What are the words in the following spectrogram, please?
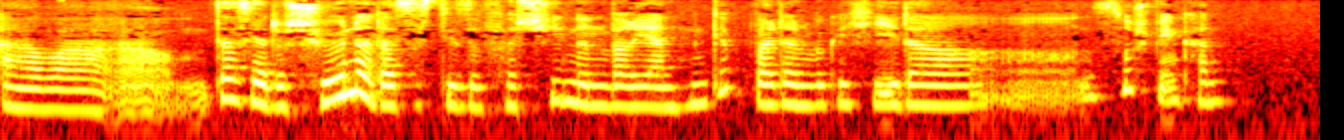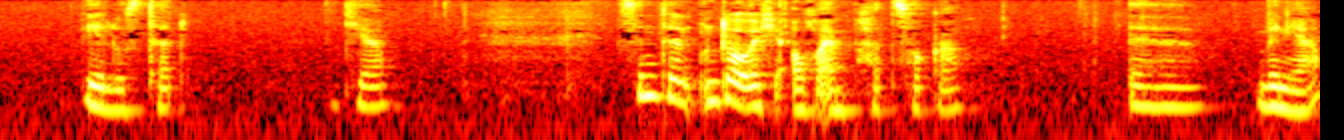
Aber ähm, das ist ja das Schöne, dass es diese verschiedenen Varianten gibt, weil dann wirklich jeder äh, so spielen kann, wie er Lust hat. Tja. Sind denn unter euch auch ein paar Zocker? Äh, wenn ja,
